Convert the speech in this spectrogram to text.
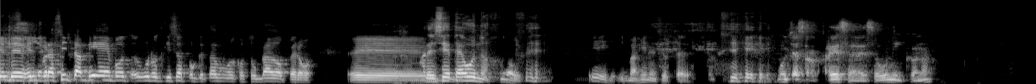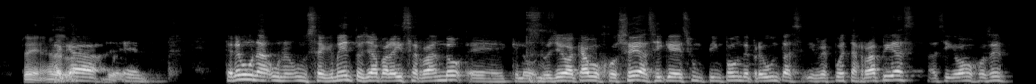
el de, el de, Brasil también, uno quizás porque estamos acostumbrados, pero... Eh, por el 7 a 1. Sí, imagínense ustedes. Mucha sorpresa, eso único, ¿no? Sí, Acá eh, tenemos un, segmento ya para ir cerrando eh, que lo, lleva a cabo José, así que es un ping-pong de preguntas y respuestas rápidas. Así que vamos, José.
